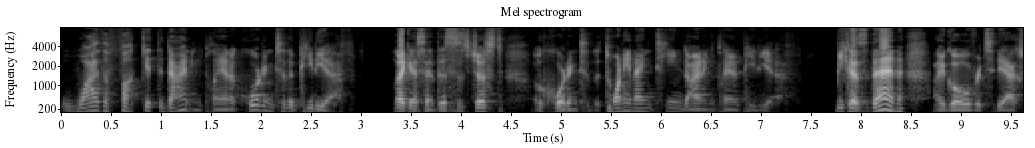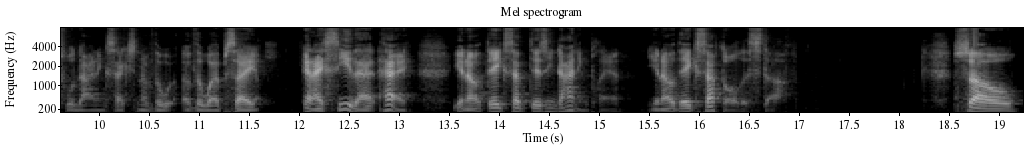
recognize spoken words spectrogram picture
why the fuck get the dining plan according to the PDF? Like I said, this is just according to the 2019 dining plan PDF. Because then I go over to the actual dining section of the of the website and I see that hey, you know, they accept Disney dining plan. You know, they accept all this stuff. So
